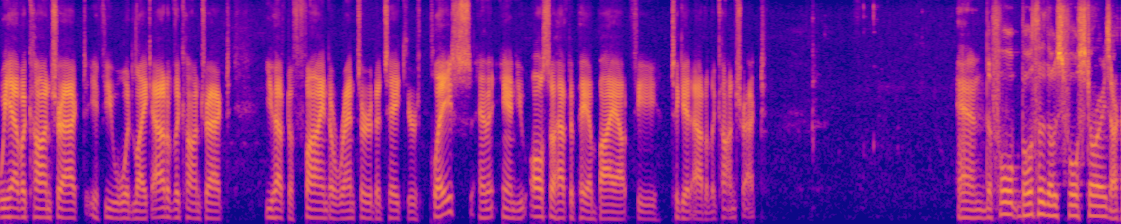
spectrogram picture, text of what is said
we have a contract. If you would like out of the contract, you have to find a renter to take your place and and you also have to pay a buyout fee to get out of the contract. And the full both of those full stories are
